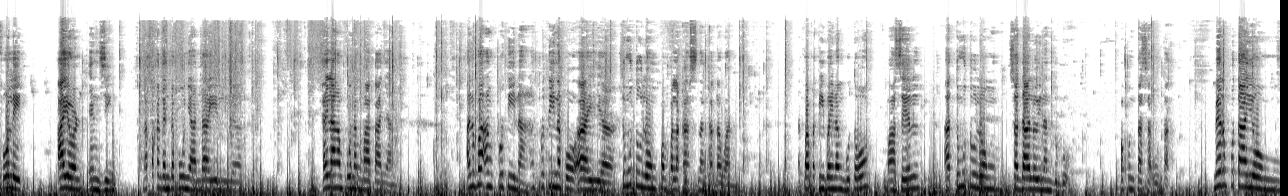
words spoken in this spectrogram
folate, iron, and zinc. Napakaganda po niyan dahil uh, kailangan po ng bata niyan. Ano ba ang protina? Ang protina po ay uh, tumutulong pampalakas ng katawan. Nagpapatibay ng buto, muscle, at tumutulong sa daloy ng dugo papunta sa utak. Meron po tayong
